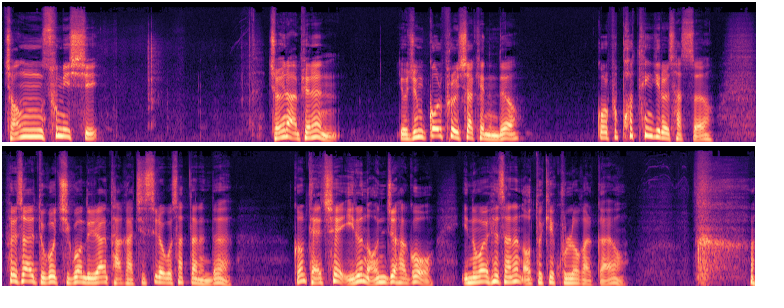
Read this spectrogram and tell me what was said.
정수미 씨. 저희 남편은 요즘 골프를 시작했는데요. 골프 퍼팅기를 샀어요. 회사에 두고 직원들이랑 다 같이 쓰려고 샀다는데, 그럼 대체 일은 언제 하고 이놈의 회사는 어떻게 굴러갈까요?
